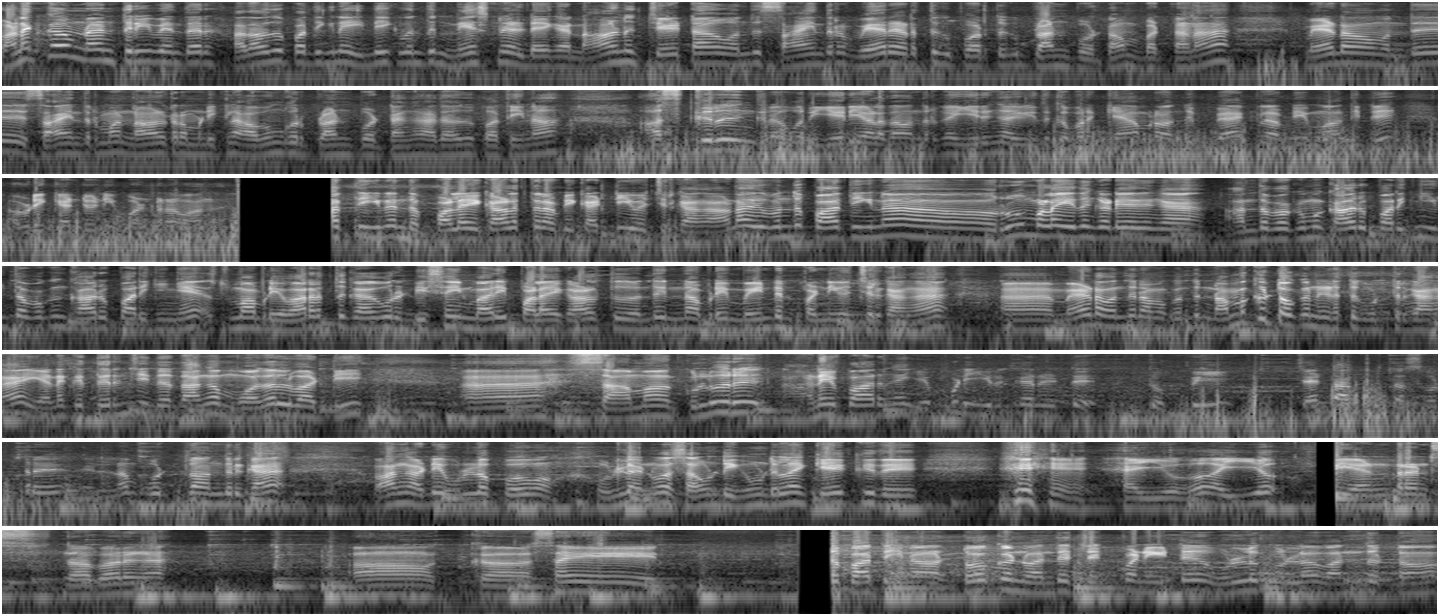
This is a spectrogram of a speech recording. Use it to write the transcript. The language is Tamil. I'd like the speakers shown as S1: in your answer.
S1: வணக்கம் நான் திரிவேந்தர். அதாவது பார்த்தீங்கன்னா இன்றைக்கி வந்து நேஷனல் டேங்க. நானும் சேட்டாக வந்து சாயந்தரம் வேறு இடத்துக்கு போகிறதுக்கு பிளான் போட்டோம். பட் ஆனால் மேடம் வந்து சாயந்தரமாக நாலரை மணிக்கெலாம் அவங்க ஒரு பிளான் போட்டாங்க. அதாவது பார்த்தீங்கன்னா அஸ்கருங்கிற ஒரு ஏரியாவில் தான் வந்திருக்கோம் இருங்க இதுக்கப்புறம் கேமரா வந்து பேக்கில் அப்படியே மாற்றிட்டு அப்படியே கண்டினியூ பண்ணுறேன் வாங்க. பார்த்தீங்கன்னா இந்த பழைய காலத்தில் அப்படி கட்டி வச்சிருக்காங்க. ஆனால் இது வந்து பார்த்தீங்கன்னா ரூமெல்லாம் எதுவும் கிடையாதுங்க. அந்த பக்கமும் காரு பார்க்கிங் இந்த பக்கம் காரு பார்க்கிங்க சும்மா அப்படி வரத்துக்காக ஒரு டிசைன் மாதிரி பழைய காலத்து வந்து இன்னும் அப்படியே மெயின்டைன் பண்ணி வச்சிருக்காங்க. மேடம் வந்து நமக்கு வந்து நமக்கு டோக்கன் எடுத்து கொடுத்துருக்காங்க. எனக்கு தெரிஞ்சு இதை தாங்க முதல் வாட்டி. சம குளிர். நானே பாருங்கள் எப்படி இருக்குன்னுட்டு. தொப்பி சேட்டா கொடுத்த சொட்ரு எல்லாம் போட்டு தான் வந்திருக்கேன். வாங்க அப்படியே உள்ளே போவோம். உள்ளே என்னவோ சவுண்டு கவுண்டெல்லாம் கேட்குது ஐயோ ஐயோ. என்ட்ரன்ஸ் இதோ பாருங்கள் சைட். பார்த்தீங்கன்னா டோக்கன் வந்து செக் பண்ணிட்டு உள்ளுக்குள்ளே வந்துட்டோம்.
